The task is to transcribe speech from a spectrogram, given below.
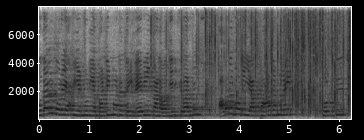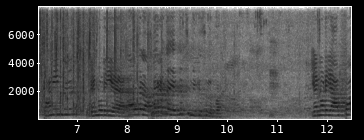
முதல் முறையாக என்னுடைய பட்டிமன்றத்தை நேரில் காண வந்திருக்கிறார்கள். அவர்களுடைய பாதங்களை தொட்டு பணிந்து என்னுடைய எந்திரிச்சு நிற்க சொல்லுப்பா. என்னுடைய அப்பா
